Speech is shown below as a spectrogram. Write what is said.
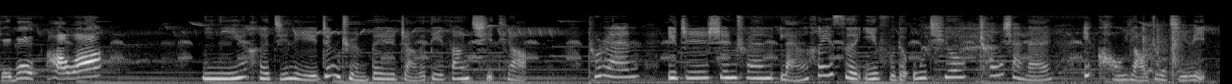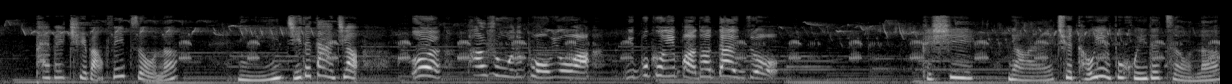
好吗？好啊。妮妮和吉里正准备找个地方起跳，突然一只身穿蓝黑色衣服的乌秋冲下来，一口咬住吉里，拍拍翅膀飞走了。妮妮急得大叫：“哎，他是我的朋友啊，你不可以把他带走！”可是。鸟儿却头也不回地走了，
